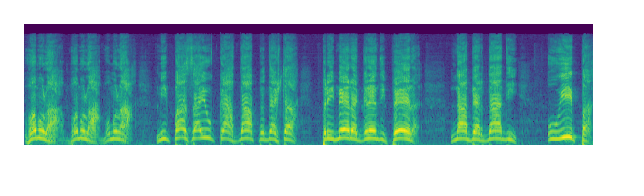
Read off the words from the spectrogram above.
vamos lá, vamos lá, vamos lá. Me passa aí o cardápio desta primeira grande feira. Na verdade, o IPA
